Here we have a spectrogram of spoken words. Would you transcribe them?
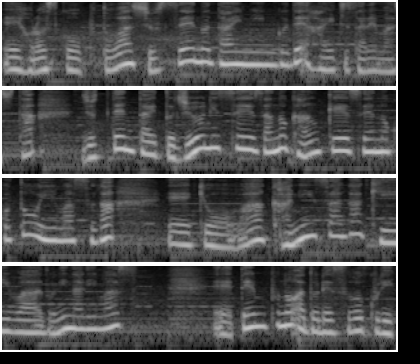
えー、ホロスコープとは出生のタイミングで配置されました。10天体と12星座の関係性のことを言いますが、えー、今日は蟹座がキーワードになります、えー、添付のアドレスをクリッ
